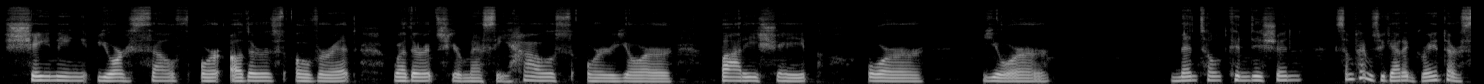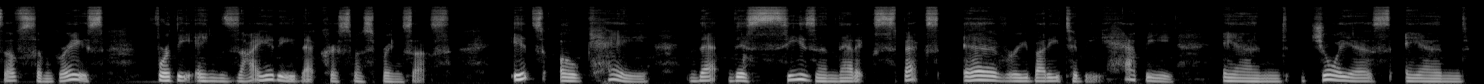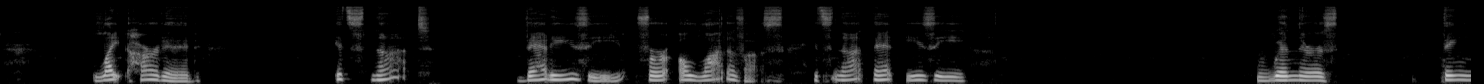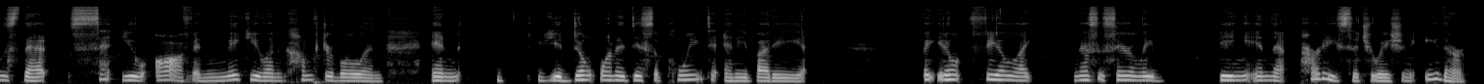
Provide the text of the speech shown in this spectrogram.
shaming yourself or others over it, whether it's your messy house or your body shape or your mental condition. Sometimes we got to grant ourselves some grace for the anxiety that Christmas brings us. It's okay that this season that expects everybody to be happy and joyous and lighthearted, it's not that easy for a lot of us. It's not that easy when there's things that set you off and make you uncomfortable and and you don't want to disappoint anybody but you don't feel like necessarily being in that party situation either.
